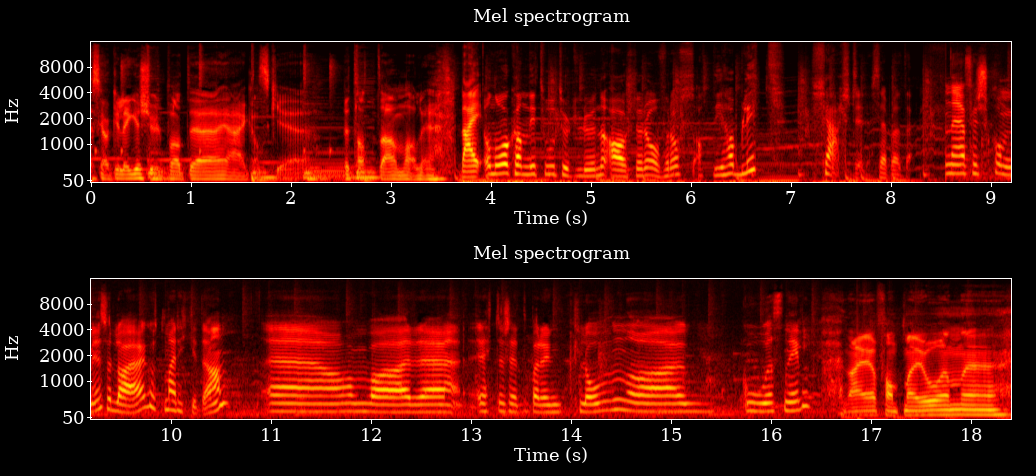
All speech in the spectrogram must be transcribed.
Jeg skal ikke legge skjul på at jeg, er ganske betatt av Amalie. Nei, og nå kan de to turtelduene avsløre overfor oss at de har blitt kjærester. Se på dette. Når jeg først kom inn, så la jeg godt merke til han. Uh, han var uh, rett og slett bare en klovn og god og snill. Nei, jeg fant meg jo en uh,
